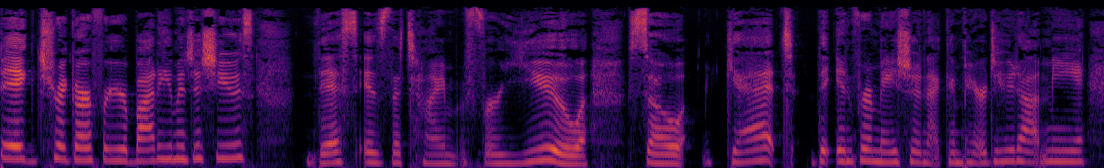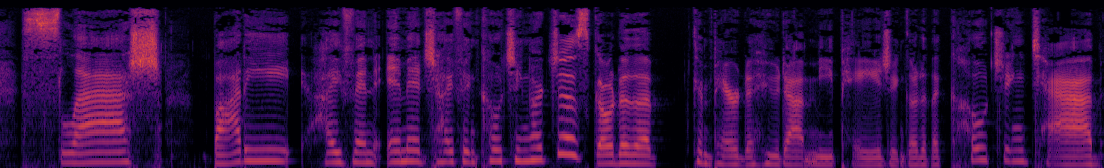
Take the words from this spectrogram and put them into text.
big trigger for your body image issues, this is the time for you. So get the information at comparedtowho.me slash body hyphen image hyphen coaching or just go to the compared to who.me page and go to the coaching tab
